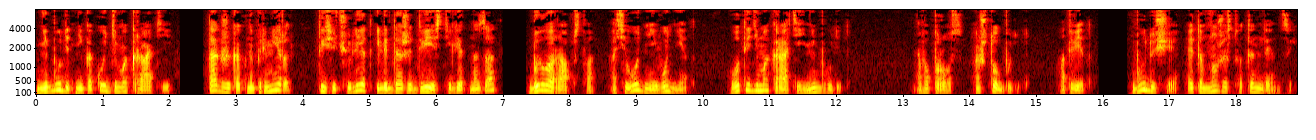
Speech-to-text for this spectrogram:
не будет никакой демократии, так же как, например, тысячу лет или даже двести лет назад было рабство, а сегодня его нет. Вот и демократии не будет. Вопрос: а что будет? Ответ: будущее – это множество тенденций.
